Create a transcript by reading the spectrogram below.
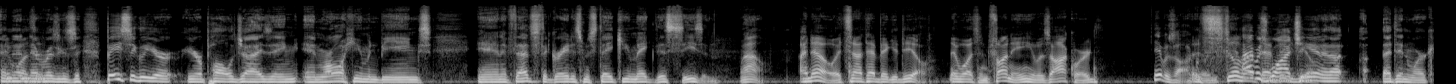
And it then wasn't. everybody's going to say, basically, you're you're apologizing, and we're all human beings. And if that's the greatest mistake you make this season, wow, I know. It's not that big a deal. It wasn't funny. It was awkward. It was awkward. It's still I was watching it, and I thought uh, that didn't work.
